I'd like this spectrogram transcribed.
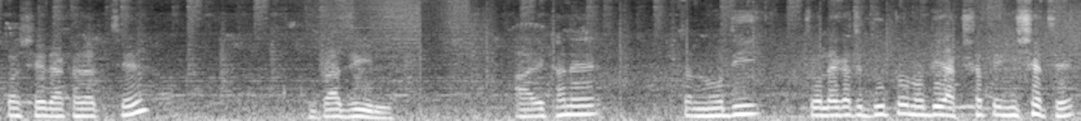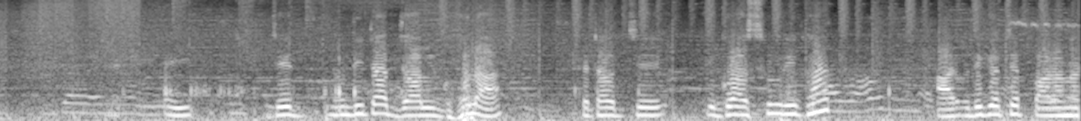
এপাশে দেখা যাচ্ছে ব্রাজিল। আর এখানে নদী চলে গেছে, দুটো নদী একসাথে মিশেছে। এই যে নদীটার জল ঘোলা, সেটা হচ্ছে ইগুয়াসু রিভার, আর ওদিকে হচ্ছে পারানা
